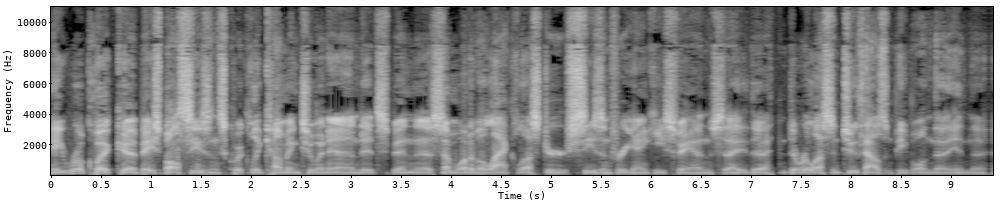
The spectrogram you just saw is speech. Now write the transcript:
Hey, real quick, uh, baseball season's quickly coming to an end. It's been uh, somewhat of a lackluster season for Yankees fans. Uh, the, there were less than two thousand people in the in the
